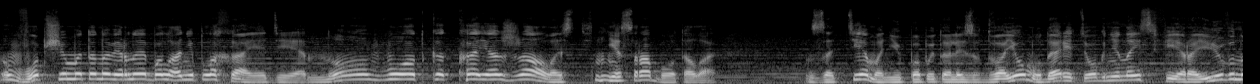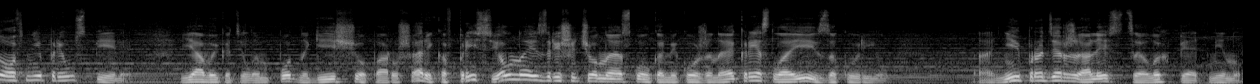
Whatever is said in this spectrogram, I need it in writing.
В общем, это, наверное, была неплохая идея, но вот какая жалость, не сработала. Затем они попытались вдвоем ударить огненной сферой и вновь не преуспели. Я выкатил им под ноги еще пару шариков, присел на изрешеченное осколками кожаное кресло и закурил. Они продержались целых пять минут.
